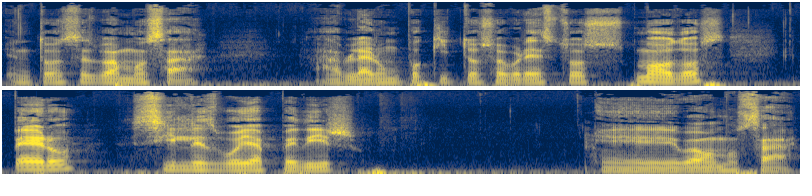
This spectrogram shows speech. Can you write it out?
entonces vamos a hablar un poquito sobre estos modos, pero sí les voy a pedir, eh, vamos a,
